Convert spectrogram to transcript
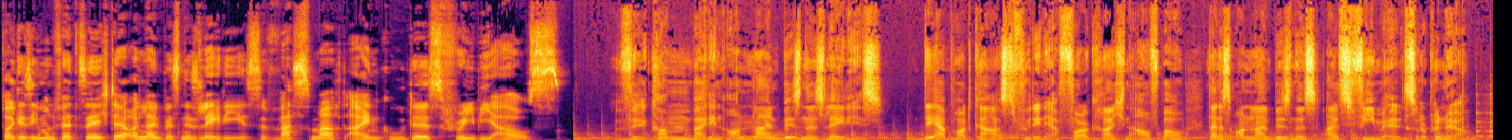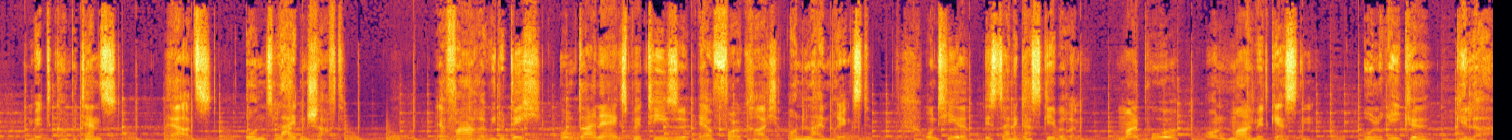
Folge 47 der Online Business Ladies. Was macht ein gutes Freebie aus? Willkommen bei den Online Business Ladies. Der Podcast für den erfolgreichen Aufbau deines Online-Business als Female Entrepreneur. Mit Kompetenz, Herz und Leidenschaft. Erfahre, wie du dich und deine Expertise erfolgreich online bringst. Und hier ist deine Gastgeberin, mal pur und mal mit Gästen, Ulrike Giller.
